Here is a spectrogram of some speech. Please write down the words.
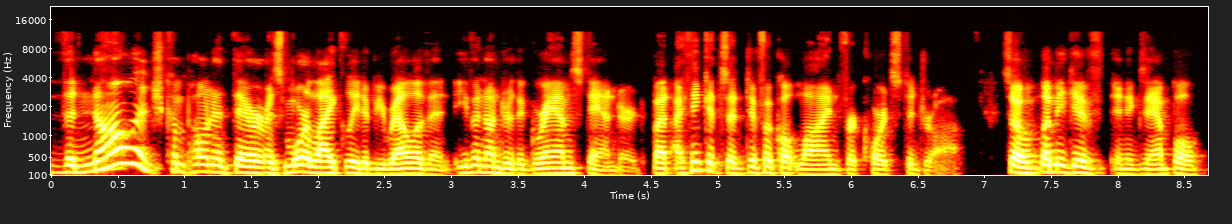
The knowledge component there is more likely to be relevant, even under the Graham standard, but I think it's a difficult line for courts to draw. So let me give an example.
